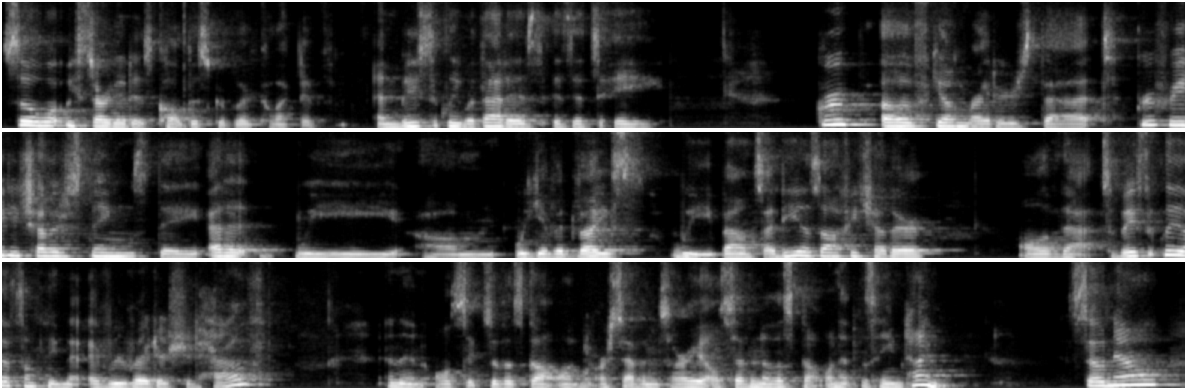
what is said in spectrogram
So, what we started is called the Scribbler Collective. And basically, what that is, is it's a group of young writers that proofread each other's things. They edit, we, um, we give advice, we bounce ideas off each other, all of that. So, basically, that's something that every writer should have and then all six of us got one, or seven, sorry, all seven of us got one at the same time. So now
